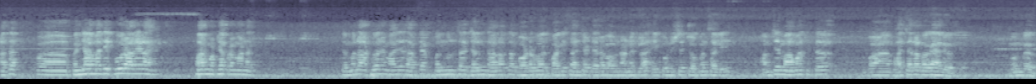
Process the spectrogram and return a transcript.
आता पंजाबमध्ये पूर आलेला आहे फार मोठ्या प्रमाणात. तर मला आठवण आहे माझ्या धाकट्या बंधूंचा जन्म झाला होता बॉर्डरवर पाकिस्तानच्या डेरा बाबा नानकला एकोणीसशे चोपन्न साली. आमचे मामा तिथं भाच्याला बघायला आले होते मुंबईवर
